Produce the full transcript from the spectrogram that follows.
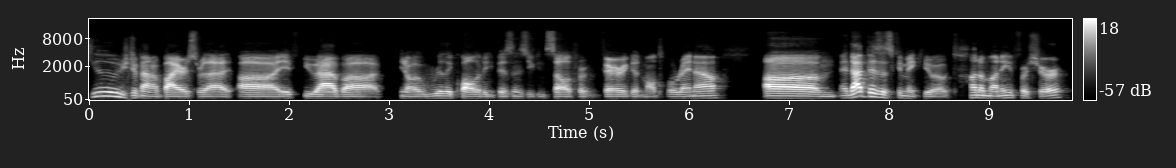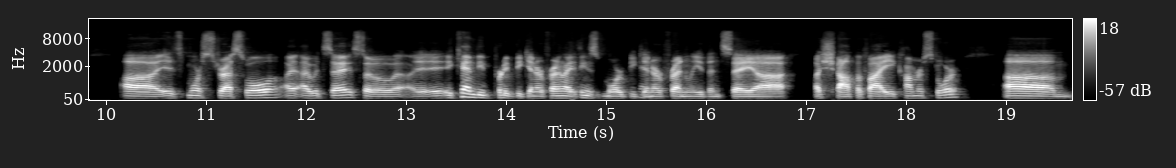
huge amount of buyers for that. Uh, if you have a you know a really quality business, you can sell it for a very good multiple right now. Um, and that business can make you a ton of money for sure. Uh, it's more stressful, I, I would say. So uh, it, it, can be pretty beginner friendly. I think it's more beginner friendly than say uh, a Shopify e-commerce store. Um,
